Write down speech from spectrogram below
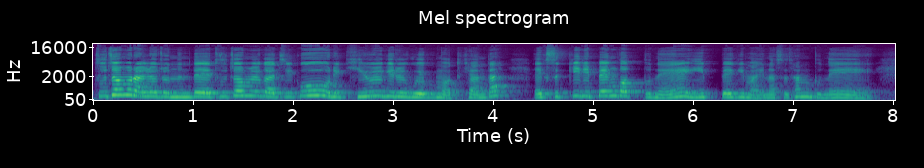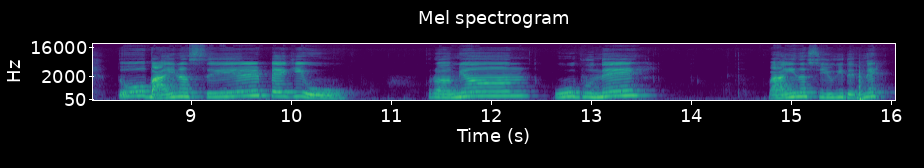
두 점을 알려줬는데 두 점을 가지고 우리 기울기를 구해보면 어떻게 한다? x끼리 뺀 것분의 2 빼기 마이너스 3분의 또 마이너스 1 빼기 5 그러면 5분의 마이너스 6이 됐네.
